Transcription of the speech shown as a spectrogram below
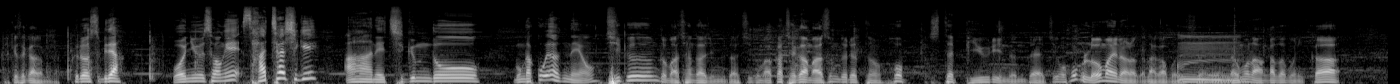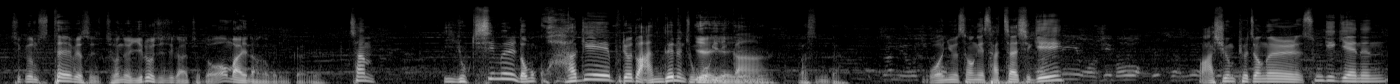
그렇게 생각합니다. 그렇습니다. 원유성의 4차 시기. 아, 네, 지금도 뭔가 꼬였네요. 지금도 마찬가지입니다. 지금 아까 제가 말씀드렸던 홉 스텝 비율이 있는데 지금 홉을 너무 많이 나가, 나가 버렸어요. 음. 너무 안 가다 보니까 지금 스텝에서 전혀 이루어지지가 않죠. 너무 많이 나가 버리니까. 예. 참 이 욕심을 너무 과하게 부려도 안 되는 종목이니까 예, 예, 예. 맞습니다. 원유성의 4차 시기 아쉬운 표정을 숨기기에는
